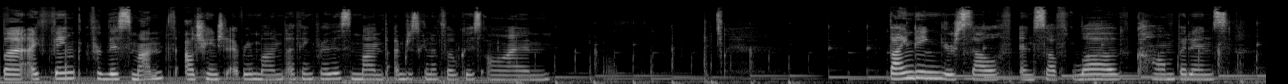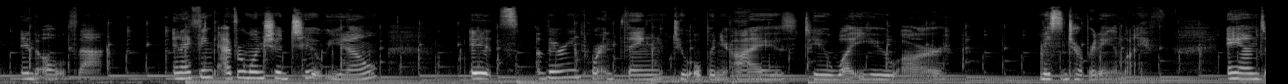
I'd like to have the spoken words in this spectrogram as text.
But I think for this month, I'll change it every month. I think for this month, I'm just going to focus on finding yourself and self love, confidence, and all of that. And I think everyone should too, you know? It's a very important thing to open your eyes to what you are misinterpreting in life. And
